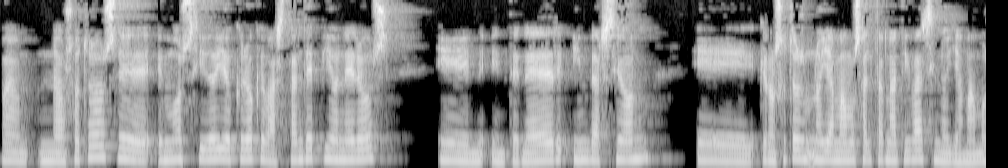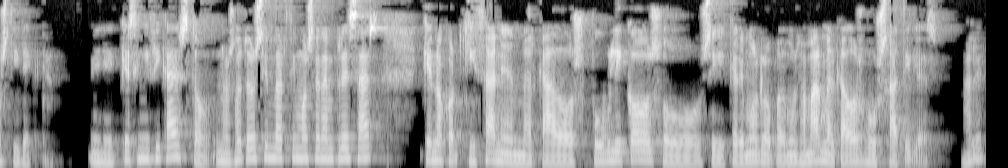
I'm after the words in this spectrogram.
Bueno, nosotros hemos sido yo creo que bastante pioneros en, tener inversión eh, que nosotros no llamamos alternativa, sino llamamos directa. ¿Qué significa esto? Nosotros invertimos en empresas que no cotizan en mercados públicos o, si queremos, lo podemos llamar mercados bursátiles. ¿vale?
